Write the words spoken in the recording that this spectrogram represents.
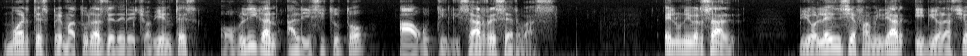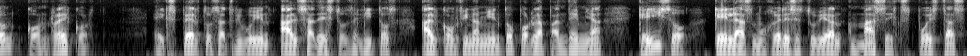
Muertes prematuras de derechohabientes obligan al instituto a utilizar reservas. El Universal. Violencia familiar y violación con récord. Expertos atribuyen alza de estos delitos al confinamiento por la pandemia que hizo que las mujeres estuvieran más expuestas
